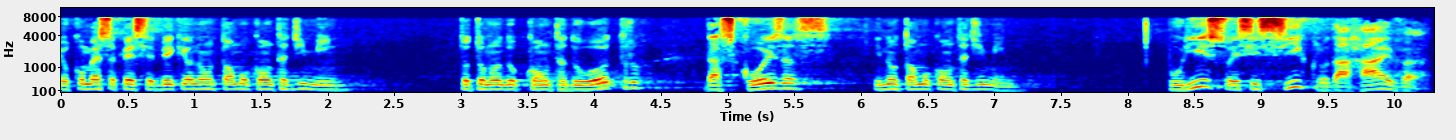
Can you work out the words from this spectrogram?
eu começo a perceber que eu não tomo conta de mim. Estou tomando conta do outro, das coisas e não tomo conta de mim. Por isso, esse ciclo da raiva,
